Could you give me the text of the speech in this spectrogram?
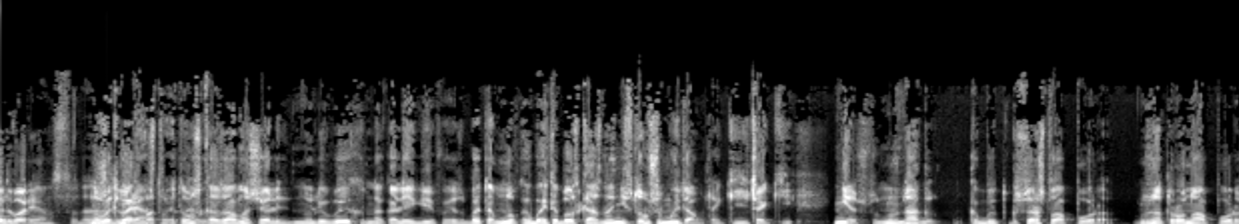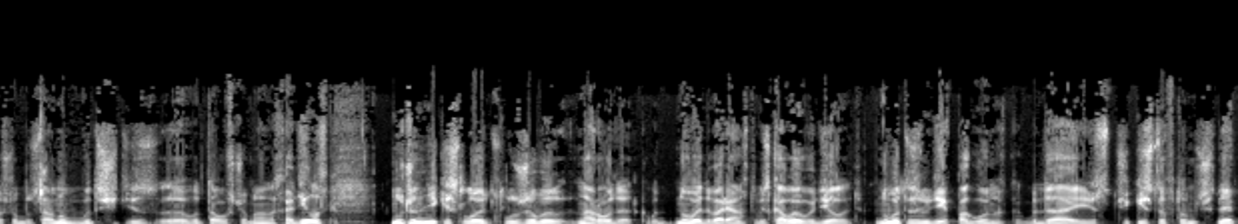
сказал- дворянство. да, Новое дворянство. Это он сказал в начале нулевых на коллегии ФСБ. Там, ну, как бы это было сказано не в том, что мы там такие-такие. Нет, что нужна как бы государство опора, нужна трону опора, чтобы страну вытащить из э, вот того, в чем она находилась. Нужен некий слой служивого народа, как бы, новое дворянство. Из кого его делать? Ну, вот из людей в погонах, как бы, да, из чекистов в том числе,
